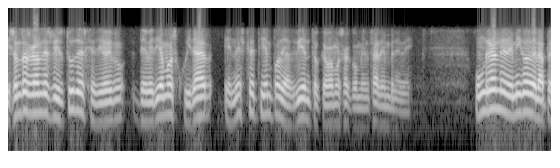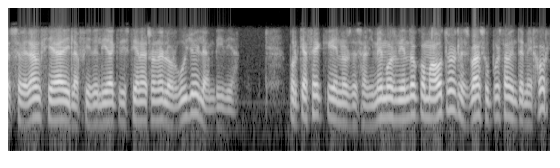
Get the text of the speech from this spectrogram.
Y son dos grandes virtudes que deberíamos cuidar en este tiempo de Adviento que vamos a comenzar en breve. Un gran enemigo de la perseverancia y la fidelidad cristiana son el orgullo y la envidia, porque hace que nos desanimemos viendo cómo a otros les va supuestamente mejor,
